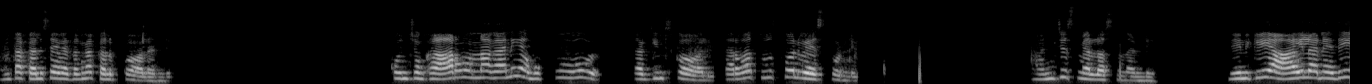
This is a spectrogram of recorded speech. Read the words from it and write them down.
అంతా కలిసే విధంగా కలుపుకోవాలండి. కొంచెం కారం ఉన్నా కానీ ఆ ఉప్పు తగ్గించుకోవాలి. తర్వాత చూసుకొని వేసుకోండి. మంచి స్మెల్ వస్తుందండి. దీనికి ఆయిల్ అనేది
